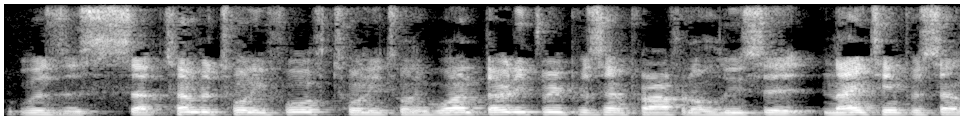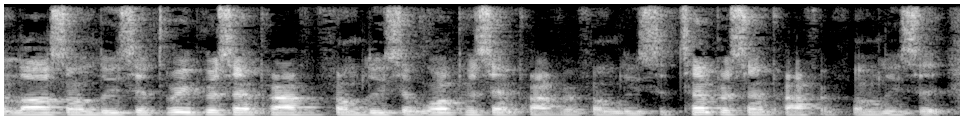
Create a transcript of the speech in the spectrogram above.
was this September 24th, 2021, 33% profit on Lucid, 19% loss on Lucid, 3% profit from Lucid, 1% profit from Lucid, 10% profit from Lucid,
